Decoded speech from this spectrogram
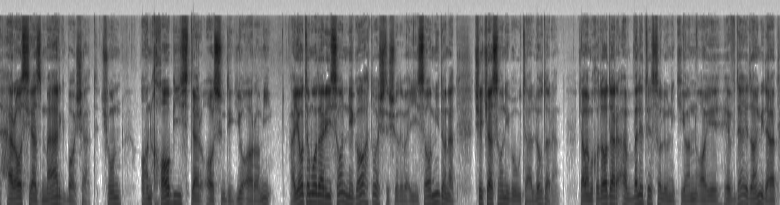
حراسی از مرگ باشد چون آن خوابی است در آسودگی و آرامی. حیات ما در عیسی نگاه داشته شده و عیسی می‌داند چه کسانی به او تعلق دارند. کلام خدا در اول تسالونیکیان آیه 17 ادامه می‌دهد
